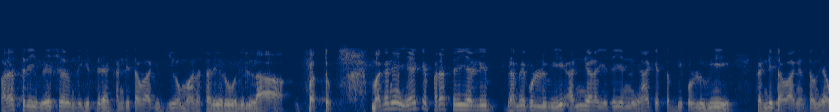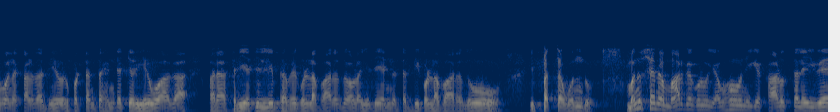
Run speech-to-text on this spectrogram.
ಪರಸ್ತ್ರೀ ವೇಷರೊಂದಿಗಿದ್ದರೆ ಖಂಡಿತವಾಗಿ ಜೀವಮಾನ ಸರಿಯಿರುವುದಿಲ್ಲ. ಇಪ್ಪತ್ತು. ಮಗನೇ, ಏಕೆ ಪರಸ್ತ್ರೀಯಲ್ಲಿ ಭ್ರಮೆಗೊಳ್ಳುವಿ? ಅನ್ಯಳ ಎದೆಯನ್ನು ಯಾಕೆ ತಬ್ಬಿಕೊಳ್ಳುವಿ? ಖಂಡಿತವಾಗಿಂತ ಒಂದು ಯೌವನ ಕಾಲದ ದೇವರು ಕೊಟ್ಟಂತ ಹೆಂಡತಿಯರು ಇರುವಾಗ ಪರ ಸ್ತ್ರೀಯದಲ್ಲಿ ಭ್ರಮೆಗೊಳ್ಳಬಾರದು, ಅವಳ ಎದೆಯನ್ನು ತಬ್ಬಿಕೊಳ್ಳಬಾರದು. ಇಪ್ಪತ್ತ ಒಂದು ಮನುಷ್ಯನ ಮಾರ್ಗಗಳು ಯಹೋವನಿಗೆ ಕಾಡುತ್ತಲೇ ಇವೆ.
